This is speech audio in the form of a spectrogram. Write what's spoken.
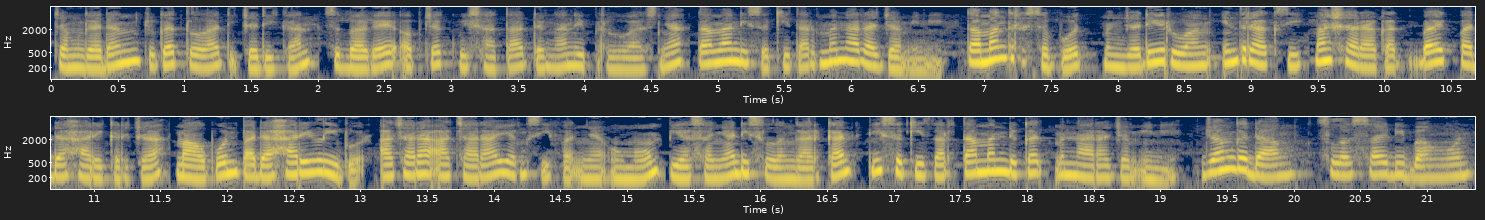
jam gadang juga telah dijadikan sebagai objek wisata dengan diperluasnya taman di sekitar menara jam ini. Taman tersebut menjadi ruang interaksi masyarakat baik pada hari kerja maupun pada hari libur. Acara-acara yang sifatnya umum biasanya diselenggarkan di sekitar taman dekat menara jam ini. Jam gadang selesai dibangun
